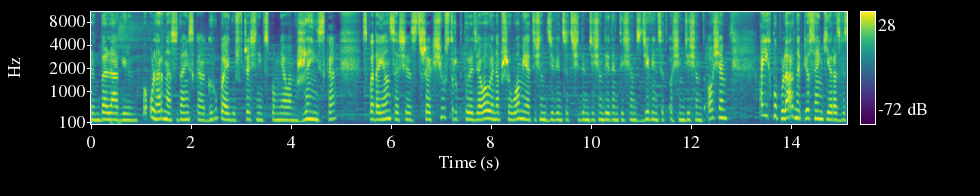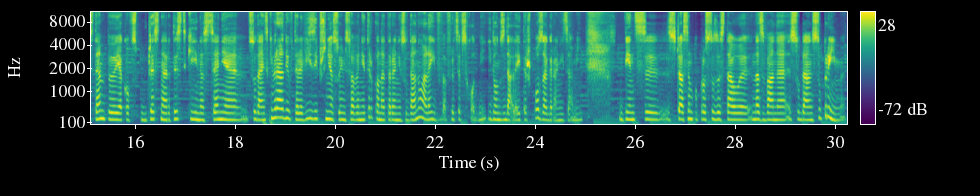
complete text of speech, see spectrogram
Al-Balabil, popularna sudańska grupa, jak już wcześniej wspomniałam, żeńska, składająca się z trzech sióstr, które działały na przełomie 1971-1988, a ich popularne piosenki oraz występy jako współczesne artystki na scenie w sudańskim radiu, w telewizji przyniosły im sławę nie tylko na terenie Sudanu, ale i w Afryce Wschodniej, idąc dalej też poza granicami więc y, z czasem po prostu zostały nazwane Sudan Supreme.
